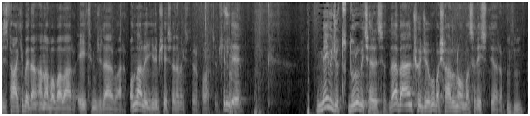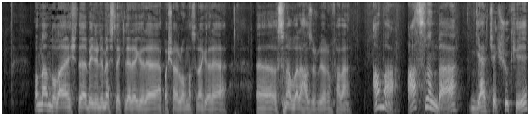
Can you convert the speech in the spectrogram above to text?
bizi takip eden ana babalar, eğitimciler var. Onlarla ilgili bir şey söylemek istiyorum Polatcığım. Şimdi mevcut durum içerisinde ben çocuğumu başarılı olmasını istiyorum. Ondan dolayı işte belirli mesleklere göre, başarılı olmasına göre e, sınavlara hazırlıyorum falan. Ama aslında gerçek şu ki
